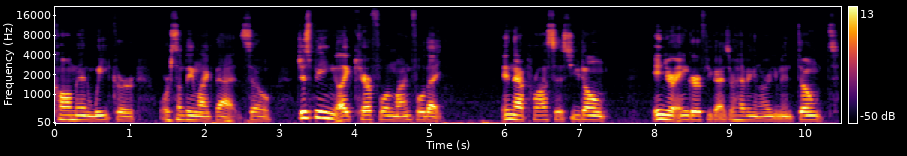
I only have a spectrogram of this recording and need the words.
call men weak or or something like that. So just being like careful and mindful that in that process you don't in your anger if you guys are having an argument don't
